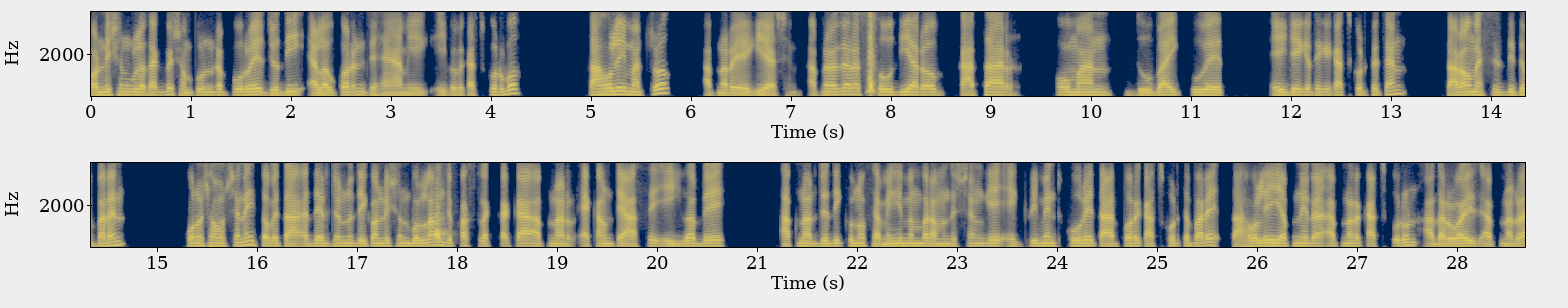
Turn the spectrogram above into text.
কন্ডিশনগুলো থাকবে সম্পূর্ণটা পড়ে যদি অ্যালাউ করেন যে হ্যাঁ, আমি এই এইভাবে কাজ করব, তাহলেই মাত্র আপনারা এগিয়ে আসেন। আপনারা যারা Saudi Arab, Qatar, Oman, Dubai, Kuwait এই জায়গা থেকে কাজ করতে চান তারাও মেসেজ দিতে পারেন। কোনো সমস্যা নেই। তবে তাদের জন্য যে কন্ডিশন বললাম যে পাঁচ লাখ টাকা আপনার অ্যাকাউন্টে আছে, এইভাবে আপনার যদি কোনো ফ্যামিলি মেম্বার আমাদের সঙ্গে এগ্রিমেন্ট করে তারপরে কাজ করতে পারে, তাহলেই আপনারা আপনারা কাজ করুন। আদারওয়াইজ আপনারা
